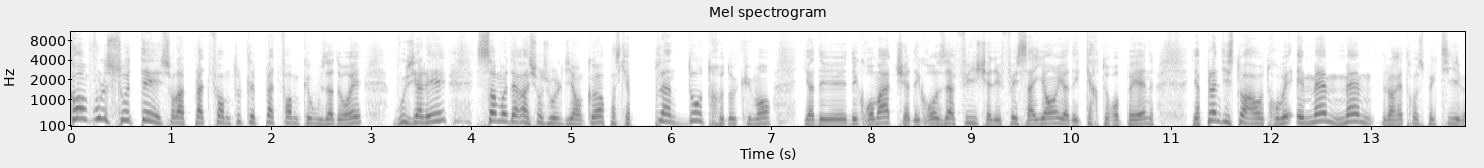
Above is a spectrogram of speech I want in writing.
quand vous le souhaitez sur la plateforme, toutes les plateformes que vous adorez, vous y allez, sans modération, je vous le dis encore, parce qu'il y a plein d'autres documents. Il y a des, gros matchs, il y a des grosses affiches, il y a des faits saillants, il y a des cartes européennes. Il y a plein d'histoires à retrouver, et même, même de la rétrospective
